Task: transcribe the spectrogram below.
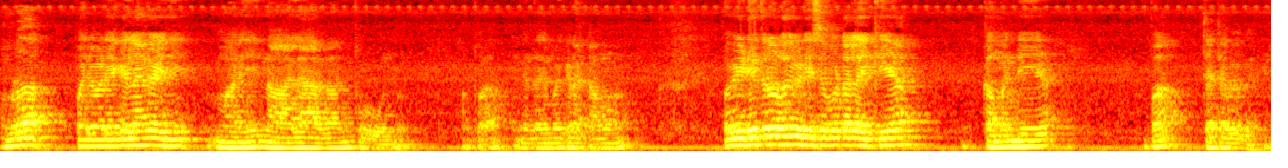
നമ്മുടെ പരിപാടിയൊക്കെ എല്ലാം കഴിഞ്ഞ് മണി നാലാകാൻ പോകുന്നു. അപ്പോൾ എന്തായാലും പോയി കിടക്കാൻ പോകണം അപ്പോൾ വീഡിയോ ഇത്രയുള്ള വീഡിയോ ഇഷ്ടപ്പെട്ടാൽ ലൈക്ക് ചെയ്യുക കമന്റ് ചെയ്യുക. അപ്പോൾ ടാറ്റ ബൈ.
